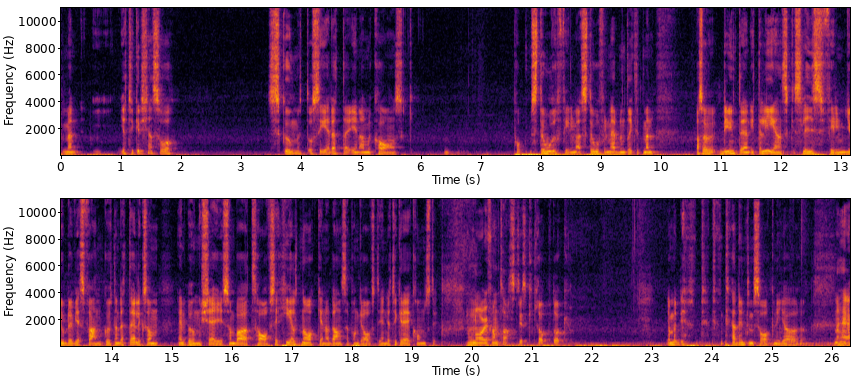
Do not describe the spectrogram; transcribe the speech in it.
Men jag tycker det känns så skumt att se detta i en amerikansk pop, storfilm. Äh, Storfilm är det väl inte riktigt men Alltså det är ju inte en italiensk sleazefilm gjord av Jes Franco utan detta är liksom en ung tjej som bara tar av sig helt naken och dansar på en gravsten. Jag tycker det är konstigt. Hon har ju fantastisk kropp dock. Ja men det, det hade inte med saken att göra. Nej,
